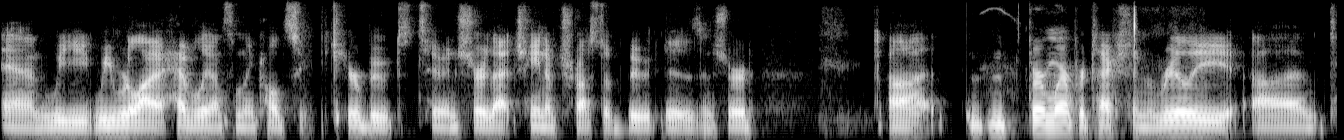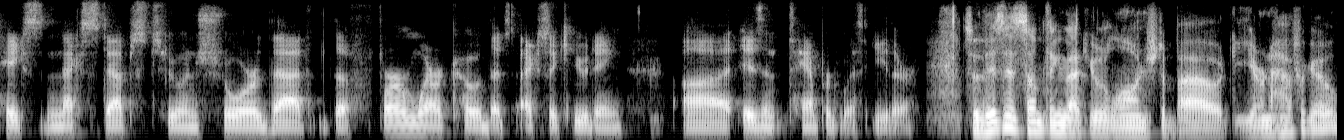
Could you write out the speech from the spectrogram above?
and we we rely heavily on something called secure boot to ensure that chain of trust of boot is ensured. Uh, firmware protection really uh, takes next steps to ensure that the firmware code that's executing uh, isn't tampered with either. So this is something that you launched about a year and a half ago.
